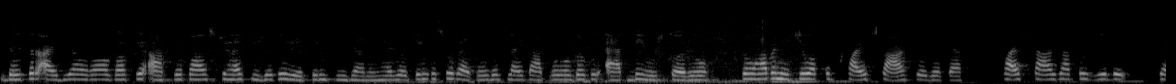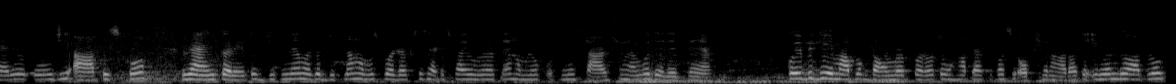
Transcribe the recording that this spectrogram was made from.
बेहतर आइडिया हो रहा होगा कि आपके पास जो है चीज़ों की रेटिंग की जानी है। रेटिंग किसको कहते हैं? जैसे लाइक आप लोग अगर कोई ऐप भी यूज़ कर रहे हो तो वहाँ पे नीचे वो आपको फाइव स्टार्स दे देता है। फाइव स्टार्स आपको ये कह रहे होते हैं जी आप इसको रैंक करें। तो जितने मतलब जितना हम उस प्रोडक्ट से सेटिस्फाई हुए होते हैं, हम लोग उतने स्टार्स जो हैं वो दे देते हैं। कोई भी गेम आप लोग डाउनलोड करो तो वहाँ पे आपके पास ऑप्शन आ रहा होता है। इवन दो आप लोग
